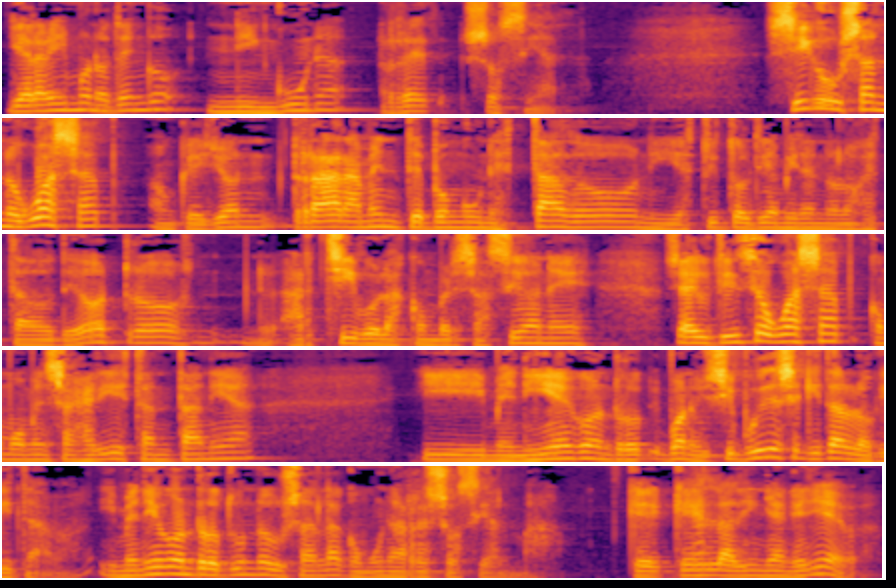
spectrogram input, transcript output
Y ahora mismo no tengo ninguna red social. Sigo usando WhatsApp, aunque yo raramente pongo un estado, ni estoy todo el día mirando los estados de otros, archivo las conversaciones. O sea, utilizo WhatsApp como mensajería instantánea y me niego en bueno, y si pudiese quitarlo, lo quitaba. Y me niego en rotundo a usarla como una red social más, que, es la línea que lleva.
